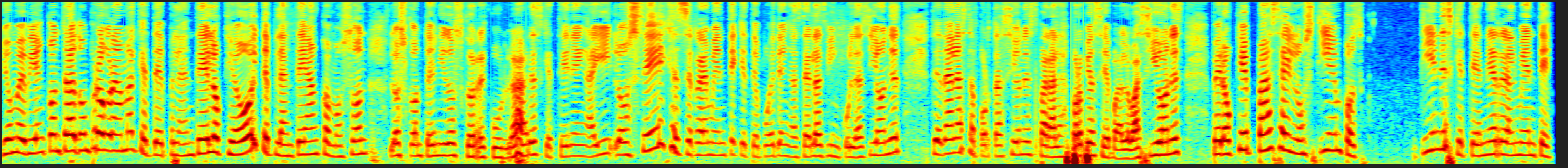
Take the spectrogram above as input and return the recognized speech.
yo me había encontrado un programa que te plantee lo que hoy te plantean como son los contenidos curriculares que tienen ahí, los ejes realmente que te pueden hacer las vinculaciones, te dan las aportaciones para las propias evaluaciones, pero ¿qué pasa en los tiempos? Tienes que tener realmente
